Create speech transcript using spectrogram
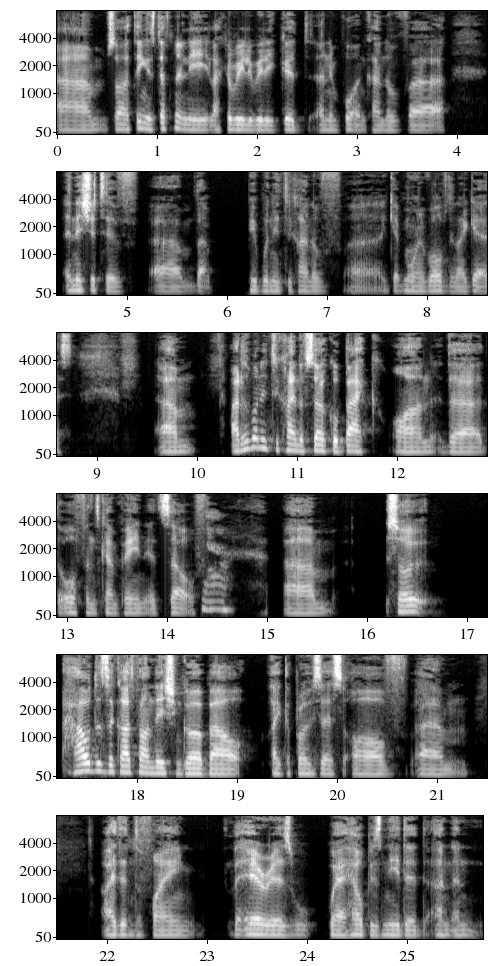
Um, so I think it's definitely like a really, really good and important kind of uh, initiative um, that people need to kind of uh, get more involved in, I guess. Um, I just wanted to kind of circle back on the the orphans campaign itself. Yeah. Um, so, how does the Zakat Foundation go about like the process of um, identifying the areas where help is needed and and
